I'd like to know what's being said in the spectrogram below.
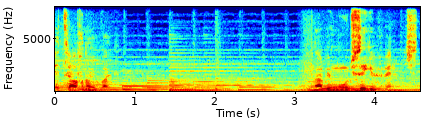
etrafına bir bak. Bunlar bir mucize gibi benim için.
